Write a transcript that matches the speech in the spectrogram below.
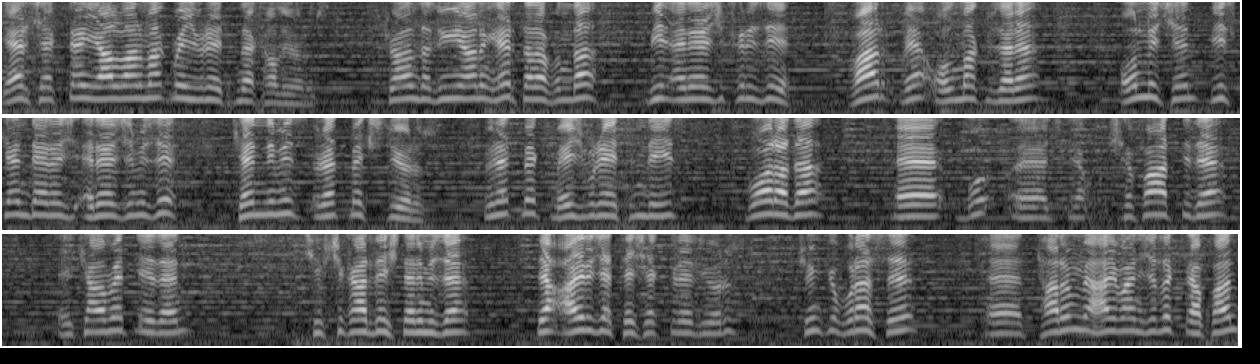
gerçekten yalvarmak mecburiyetinde kalıyoruz. Şu anda dünyanın her tarafında bir enerji krizi var ve olmak üzere. Onun için biz kendi enerji- enerjimizi kendimiz üretmek istiyoruz. Üretmek mecburiyetindeyiz. Bu arada e, bu e, Şefaatli'de ikamet eden çiftçi kardeşlerimize de ayrıca teşekkür ediyoruz. Çünkü burası e, tarım ve hayvancılık yapan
